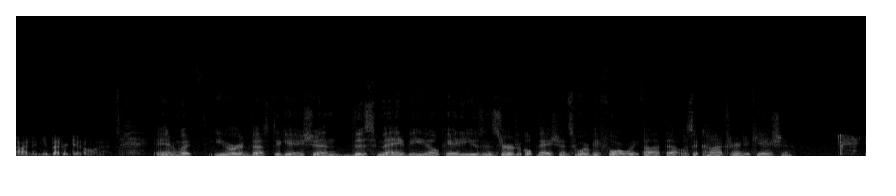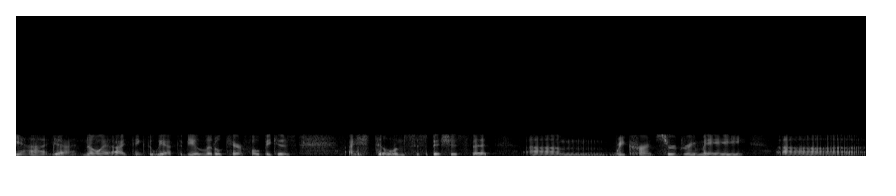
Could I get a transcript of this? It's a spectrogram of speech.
sign, and you better get on it. And with your investigation, this may be okay to use in surgical patients, where before we thought that was a contraindication. Yeah, yeah. No, I think that we have to be a little careful because I still am suspicious that um, recurrent surgery may uh,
